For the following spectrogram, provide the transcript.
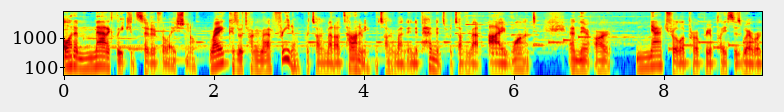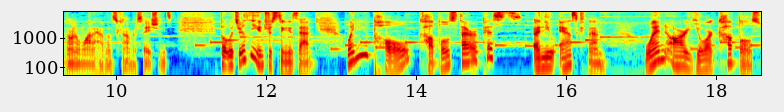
automatically considered relational, right? Because we're talking about freedom, we're talking about autonomy, we're talking about independence, we're talking about I want. And there are natural, appropriate places where we're going to want to have those conversations. But what's really interesting is that when you poll couples therapists and you ask them, when are your couples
